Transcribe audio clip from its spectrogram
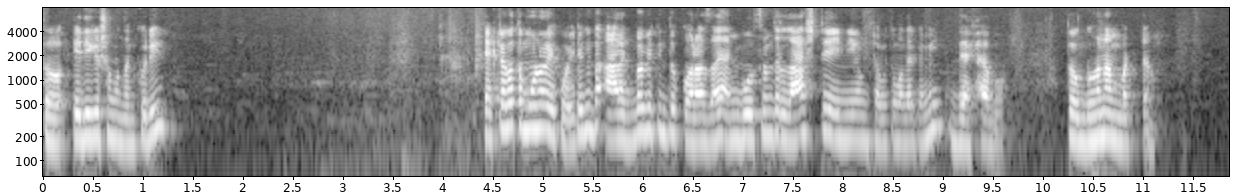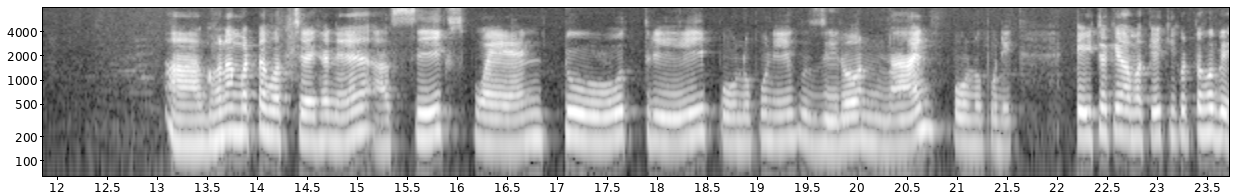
তো এদিকে সমাধান করি। একটা কথা মনে রেখো, এটা কিন্তু আরেকভাবে কিন্তু করা যায়। আমি বলছিলাম যে লাস্টে এই নিয়মটা আমি তোমাদেরকে আমি দেখাবো। তো ঘ নাম্বারটা। ঘ নাম্বারটা হচ্ছে এখানে সিক্স পয়েন্ট টু থ্রি পৌনপুনিক জিরো নাইন পৌনপুনিক। এইটাকে আমাকে কি করতে হবে?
